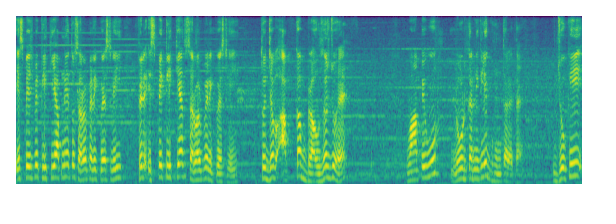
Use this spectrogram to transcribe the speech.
इस पेज पे क्लिक किया आपने तो सर्वर पे रिक्वेस्ट गई। फिर इस पे क्लिक किया तो सर्वर पे रिक्वेस्ट गई। तो जब आपका ब्राउज़र जो है, वहाँ पे वो लोड करने के लिए घूमता रहता है। जो कि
